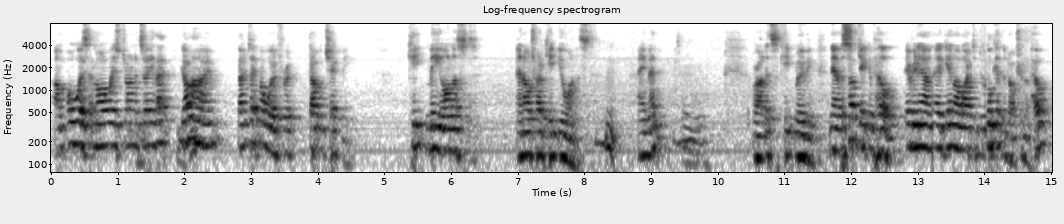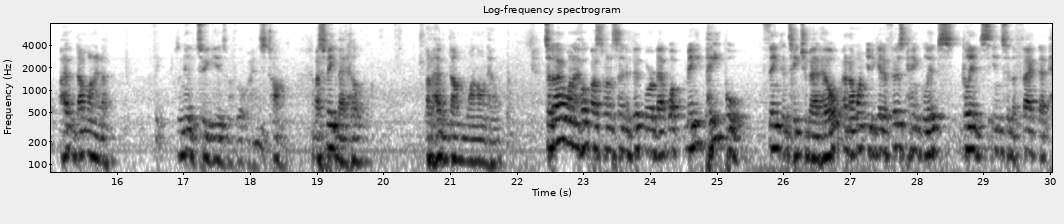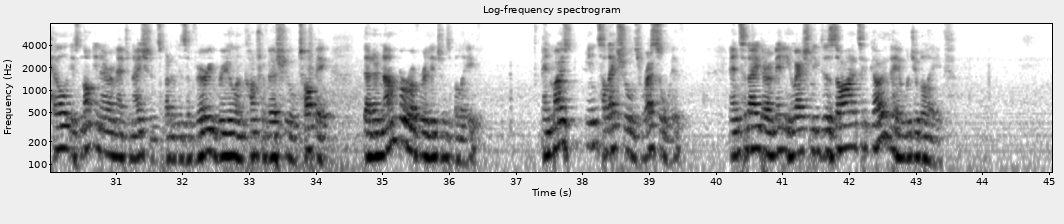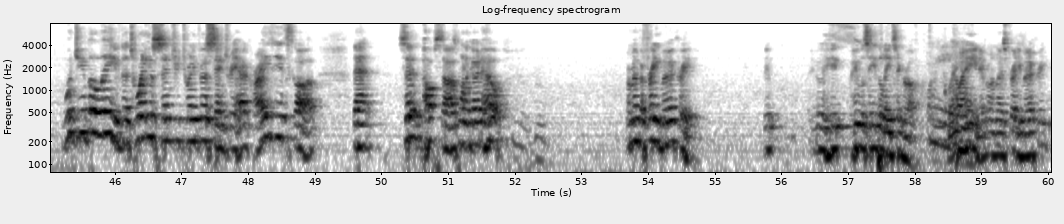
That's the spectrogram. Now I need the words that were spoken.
I'm always, am I always trying to tell you that? Go home, don't take my word for it, double check me. Keep me honest, and I'll try to keep you honest. Mm. Amen? Mm. All right, let's keep moving. Now, the subject of hell. Every now and again, I like to look at the doctrine of hell. I haven't done one in a, I think it was nearly two years, and I thought, well, it's time. I speak about hell, but I haven't done one on hell. Today, I want to help us to understand a bit more about what many people think and teach about hell, and I want you to get a first-hand glimpse, glimpse into the fact that hell is not in our imaginations, but it is a very real and controversial topic that a number of religions believe, and most intellectuals wrestle with and today there are many who actually desire to go there, would you believe? Would you believe the 20th century, 21st century, how crazy it's got that certain pop stars want to go to hell? Mm-hmm. Remember Freddie Mercury? Who, who, who, was he the lead singer of? Queen. Queen. Everyone knows Freddie Mercury.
